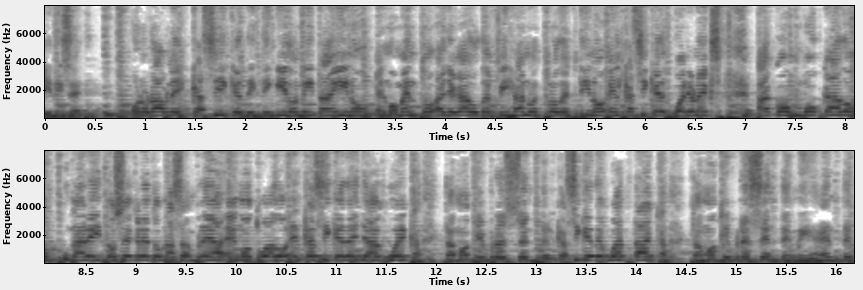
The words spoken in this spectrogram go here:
Y dice, honorables caciques distinguidos ni taíno, el momento ha llegado de fijar nuestro destino. El cacique de Guarionex ha convocado un areito secreto, una asamblea en Otuado. El cacique de Yagüeca, estamos aquí presentes. El cacique de Huataca, estamos aquí presentes, mi gente.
